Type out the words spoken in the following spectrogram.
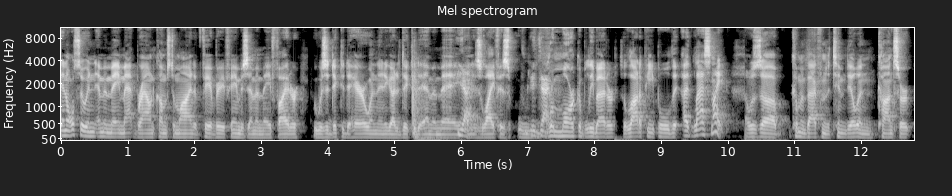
and also in MMA. Matt Brown comes to mind, a very famous MMA fighter who was addicted to heroin, and then he got addicted to MMA, Yeah. and his life is Exactly. remarkably better. So a lot of people that uh, last night I was uh, coming back from the Tim Dillon concert.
